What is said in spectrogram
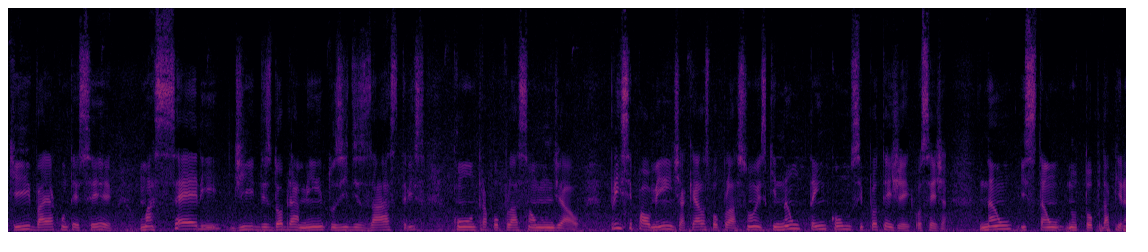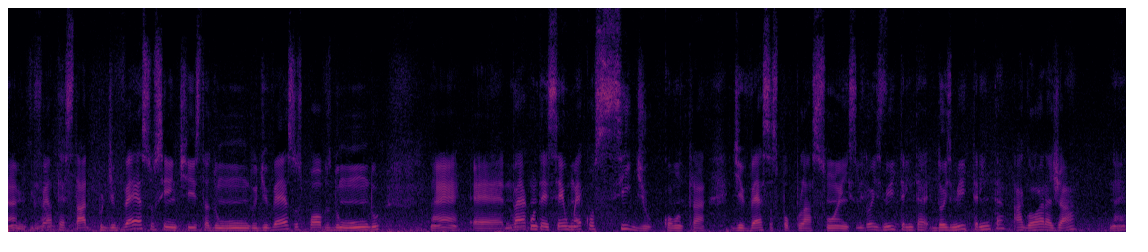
que vai acontecer uma série de desdobramentos e desastres contra a população mundial, principalmente aquelas populações que não têm como se proteger, ou seja, não estão no topo da pirâmide. Foi atestado por diversos cientistas do mundo, diversos povos do mundo né? É, vai acontecer um ecocídio contra diversas populações. Em 2030, 2030 agora já, né,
